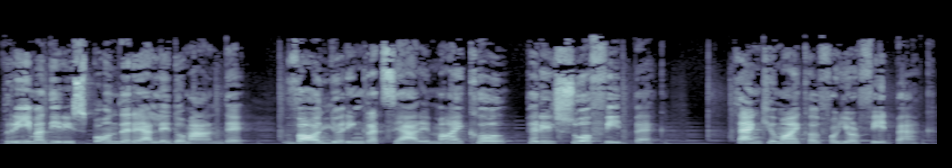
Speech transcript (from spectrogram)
Prima di rispondere alle domande, voglio ringraziare Michael per il suo feedback. Thank you Michael for your feedback.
